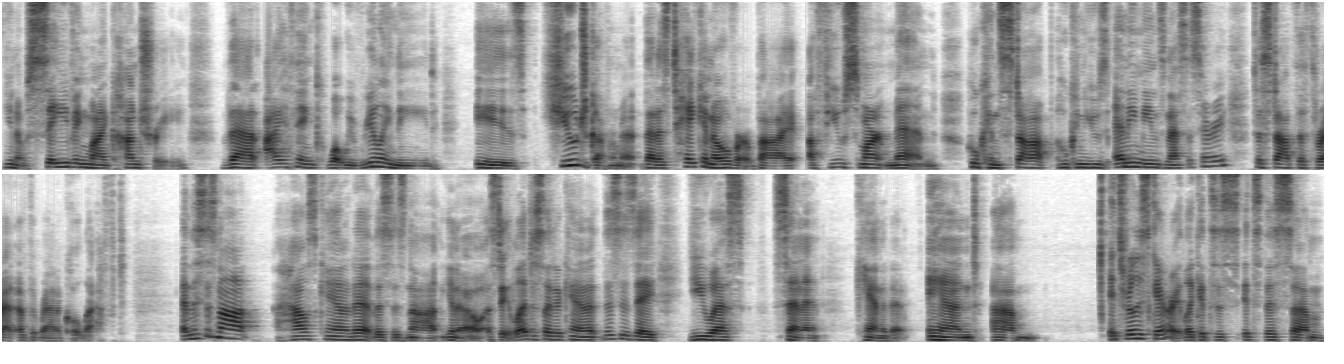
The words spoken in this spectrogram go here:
you know saving my country that I think what we really need is huge government that is taken over by a few smart men who can stop, who can use any means necessary to stop the threat of the radical left. And this is not a House candidate. This is not, you know, a state legislative candidate. This is a U.S. Senate candidate, and um, it's really scary. Like it's this, it's this um,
